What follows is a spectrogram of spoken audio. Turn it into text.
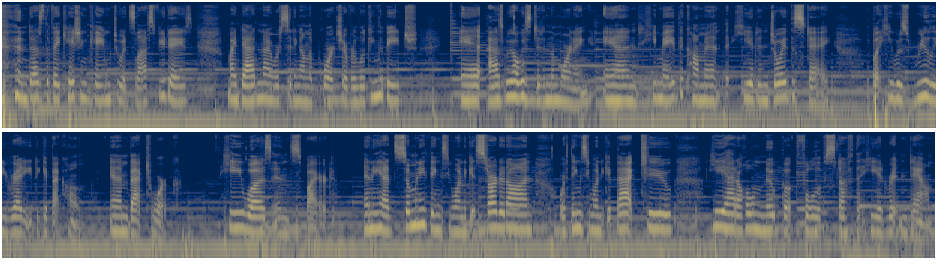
and as the vacation came to its last few days, my dad and I were sitting on the porch overlooking the beach, and, as we always did in the morning, and he made the comment that he had enjoyed the stay, but he was really ready to get back home and back to work. He was inspired, and he had so many things he wanted to get started on or things he wanted to get back to. He had a whole notebook full of stuff that he had written down.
